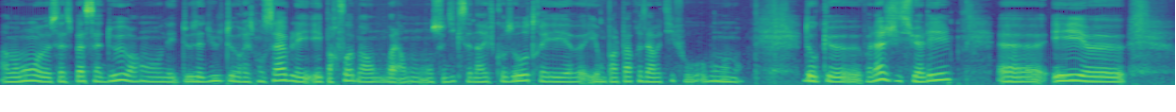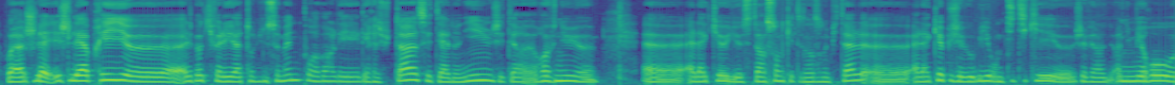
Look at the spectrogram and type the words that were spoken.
un moment, ça se passe à deux. Hein. on est deux adultes responsables et, parfois, ben, on, voilà, on, se dit que ça n'arrive qu'aux autres et, et on ne parle pas préservatif au, au, bon moment. Donc, voilà, j'y suis allée et voilà, je l'ai appris. Euh, à l'époque, il fallait attendre une semaine pour avoir les, résultats. C'était anonyme. J'étais revenu euh, euh, à l'accueil. C'était un centre qui était dans un hôpital. à l'accueil, puis j'avais oublié mon petit ticket. j'avais un, numéro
